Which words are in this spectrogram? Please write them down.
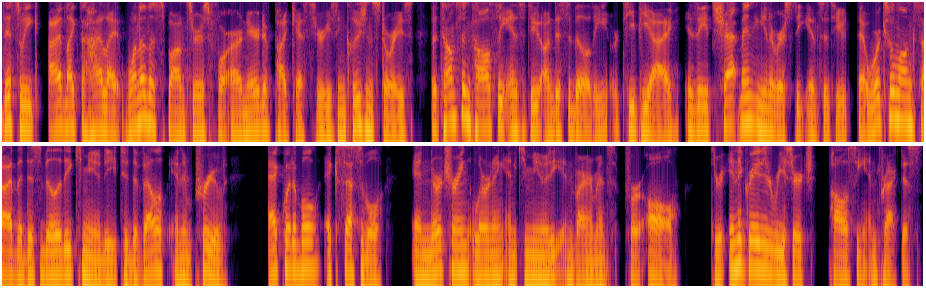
This week, I'd like to highlight one of the sponsors for our narrative podcast series, Inclusion Stories. The Thompson Policy Institute on Disability, or TPI, is a Chapman University institute that works alongside the disability community to develop and improve equitable, accessible, and nurturing learning and community environments for all through integrated research, policy, and practice.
